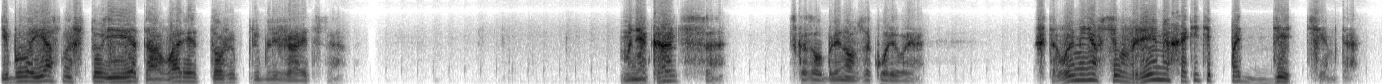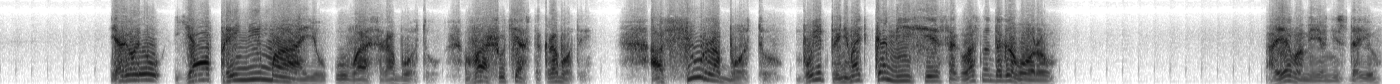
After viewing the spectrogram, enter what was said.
и было ясно, что и эта авария тоже приближается. Мне кажется, сказал Блинов, закуривая, что вы меня все время хотите поддеть чем-то. Я говорю, я принимаю у вас работу, ваш участок работы. А всю работу будет принимать комиссия согласно договору. А я вам ее не сдаю.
